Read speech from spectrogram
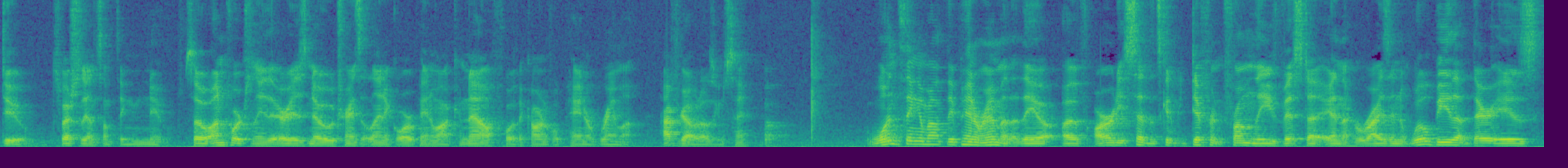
do, especially on something new. So unfortunately, there is no transatlantic or Panama Canal for the Carnival Panorama. I forgot what I was going to say. One thing about the Panorama that they have already said that's going to be different from the Vista and the Horizon will be that there is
